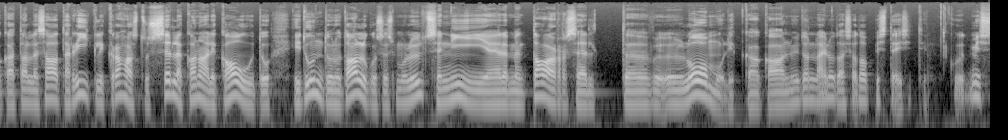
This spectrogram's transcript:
aga talle saada riiklik rahastus selle kanali kaudu ei tundunud alguses mulle üldse nii elementaarselt loomulik, aga nüüd on läinud asjad hoopis teisiti. mis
